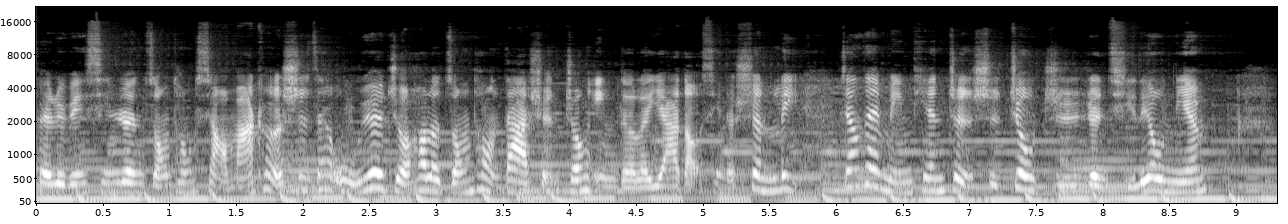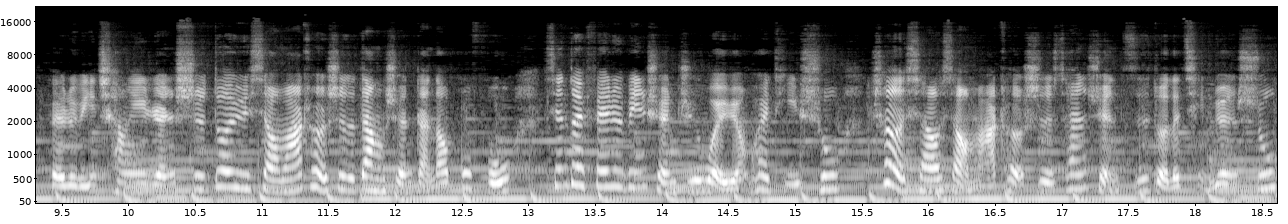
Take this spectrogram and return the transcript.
菲律宾新任总统小马可是在五月九号的总统大选中赢得了压倒性的胜利，将在明天正式就职，任期六年。菲律宾倡议人士对于小马可士的当选感到不服，先对菲律宾选举委员会提出撤销小马可士参选资格的请愿书，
